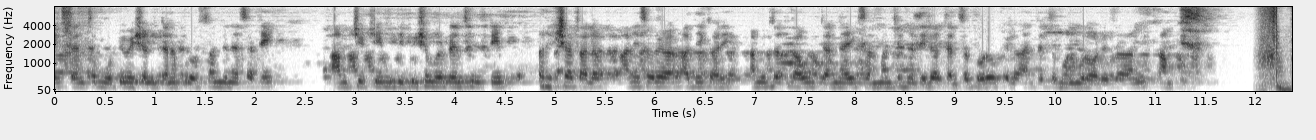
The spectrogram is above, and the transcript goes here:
एक त्यांचं मोटिवेशन त्यांना प्रोत्साहन देण्यासाठी आमची टीम दीपिशा हॉटेलची टीम रिक्षा चालक आणि सर्व अधिकारी आम्ही जाऊन त्यांना एक सन्मान चिन्ह दिलं त्यांचा गौरव केला आणि त्यांचं मनोबल वाढवलं आणि काम केलं.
